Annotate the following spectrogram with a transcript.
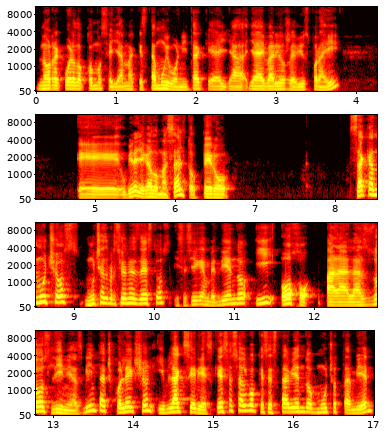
no recuerdo cómo se llama, que está muy bonita, que ya, ya hay varios reviews por ahí, eh, hubiera llegado más alto, pero Sacan muchos, muchas versiones de estos y se siguen vendiendo. Y ojo, para las dos líneas, Vintage Collection y Black Series, que eso es algo que se está viendo mucho también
